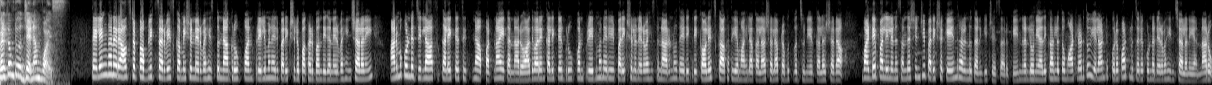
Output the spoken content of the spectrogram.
Welcome to Janam voice. Telangana రాష్ట్ర పబ్లిక్ సర్వీస్ కమిషన్ నిర్వహిస్తున్న గ్రూప్ వన్ ప్రిలిమినరీ పరీక్షలు పకడ్బందీగా నిర్వహించాలని హనుమకొండ జిల్లా కలెక్టర్ సిద్న పట్నాయక్ అన్నారు. ఆదివారం కలెక్టర్ గ్రూప్ వన్ ప్రిలిమినరీ పరీక్షలు నిర్వహిస్తున్న అరుణోదయ డిగ్రీ కాలేజ్ కాకతీయ మహిళా కళాశాల ప్రభుత్వ జూనియర్ కళాశాల వడ్డేపల్లిలను సందర్శించి పరీక్ష కేంద్రాలను తనిఖీ చేశారు. కేంద్రంలోని అధికారులతో మాట్లాడుతూ ఎలాంటి పొరపాట్లు జరగకుండా నిర్వహించాలని అన్నారు.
